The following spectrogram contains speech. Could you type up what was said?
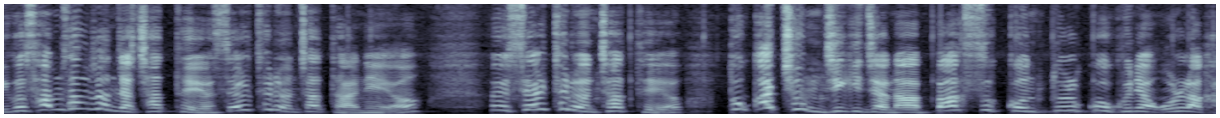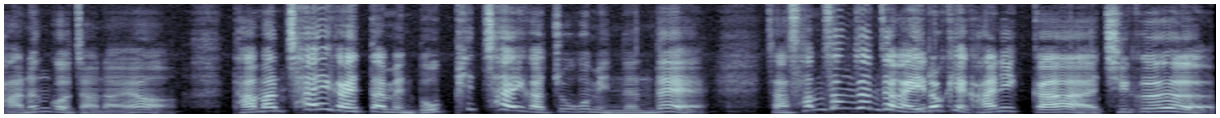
이거 삼성전자 차트예요. 셀트리온 차트 아니에요? 셀트리온 차트예요. 똑같이 움직이잖아. 박스권 뚫고 그냥 올라가는 거잖아요. 다만 차이가 있다면 높이 차이가 조금 있는데 자 삼성전자가 이렇게 가니까 지금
